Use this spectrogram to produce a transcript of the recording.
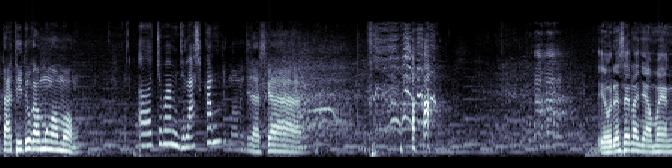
Tadi itu kamu ngomong, Eh, cuma menjelaskan cuma menjelaskan. Ya udah saya nanya sama yang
